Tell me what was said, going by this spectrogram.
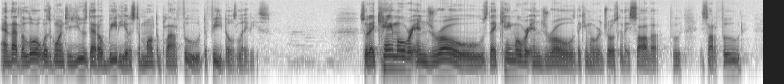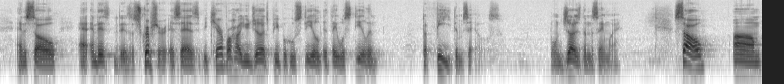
And that the Lord was going to use that obedience to multiply food to feed those ladies. So they came over in droves. They came over in droves. They came over in droves because they saw the food. They saw the food. And so, and, and there's, there's a scripture. It says, "Be careful how you judge people who steal, if they were stealing to feed themselves." Don't judge them the same way. So, um,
